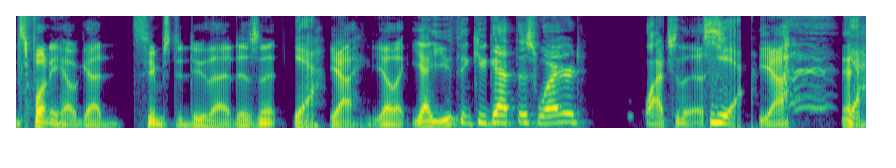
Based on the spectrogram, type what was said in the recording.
It's funny how God seems to do that, isn't it? Yeah. Yeah. Yeah. Like, yeah, you think you got this wired? Watch this. Yeah. Yeah. Yeah.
